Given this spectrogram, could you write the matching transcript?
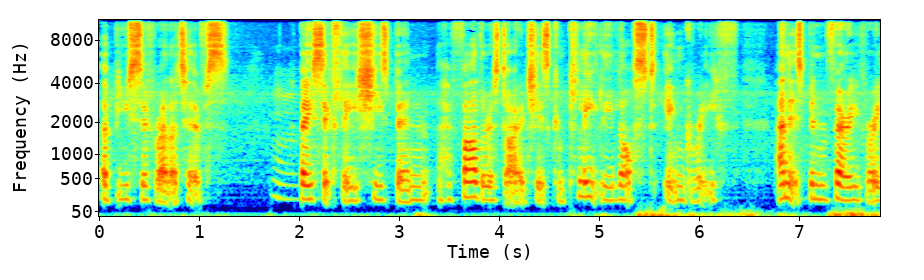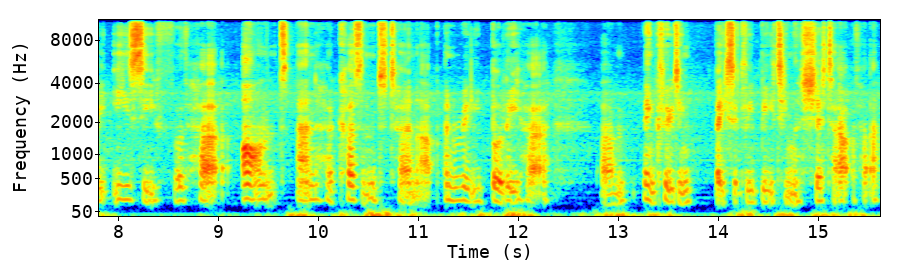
abusive relatives. Basically, she's been, her father has died, she's completely lost in grief and it's been very very easy for her aunt and her cousin to turn up and really bully her um, including basically beating the shit out of her.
